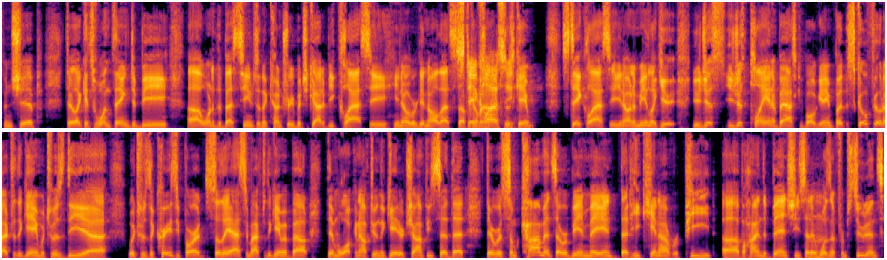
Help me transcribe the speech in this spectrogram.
sportsmanship. They're like, it's one thing to be uh, one of the best teams in the country, but you got to be classy. You know, we're getting all that stuff Stay coming out classy. of this game. Stay classy. You know what I mean? Like you, you're just you're just playing a basketball game. But Schofield after the game, which was the uh, which was the crazy part. So they asked him after the game about them walking off doing the Gator chomp. He said that there was some comments that were being made that he cannot repeat uh, behind the bench. He said mm. it wasn't from students;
